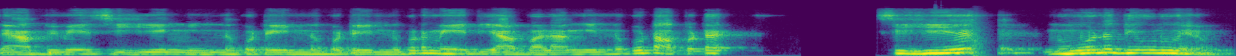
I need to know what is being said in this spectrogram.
දැන් අපි මේ සිහියෙන් ඉන්නකොට ඉන්නකොට ඉන්නකොට මේ දිහා බලන් ඉන්නකොට අපට සිහිය නුවණ දියුණු වෙනවා.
